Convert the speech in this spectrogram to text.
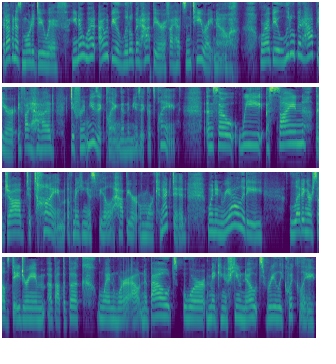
It often has more to do with, you know what, I would be a little bit happier if I had some tea right now. Or I'd be a little bit happier if I had different music playing than the music that's playing. And so we assign the job to time of making us feel happier or more connected, when in reality, letting ourselves daydream about the book when we're out and about or making a few notes really quickly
